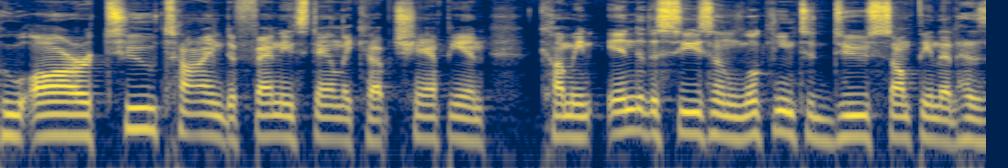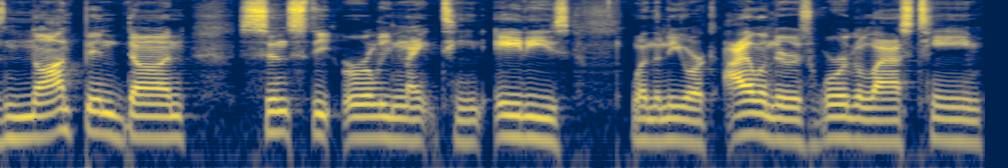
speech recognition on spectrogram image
who are two time defending Stanley Cup champion, coming into the season looking to do something that has not been done since the early 1980s when the New York Islanders were the last team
